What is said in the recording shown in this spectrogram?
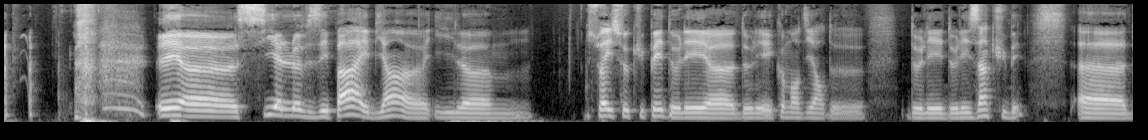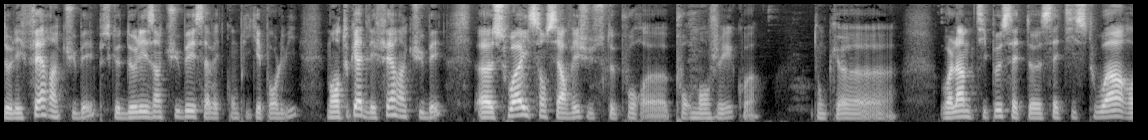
Et si elles le faisaient pas, eh bien il soit il s'occupait de les euh, de les comment dire de de les de les incuber euh, de les faire incuber puisque de les incuber ça va être compliqué pour lui. Mais en tout cas de les faire incuber euh, soit il s'en servait juste pour euh, pour manger quoi. Donc euh, voilà un petit peu cette cette histoire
